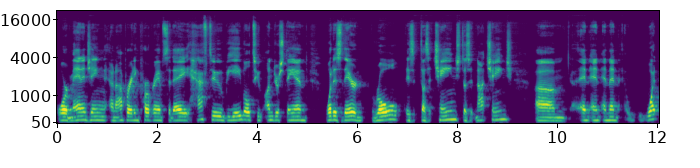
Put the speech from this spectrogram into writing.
or managing and operating programs today have to be able to understand what is their role is does it change does it not change um, and and and then what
